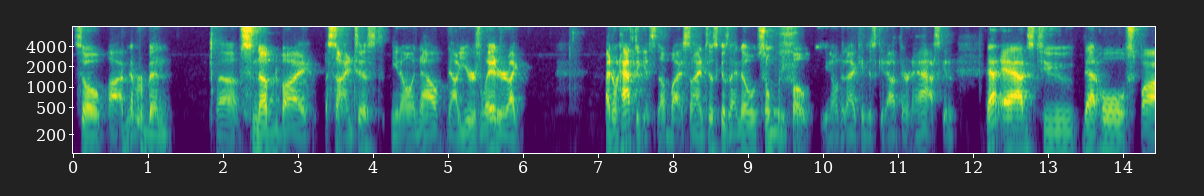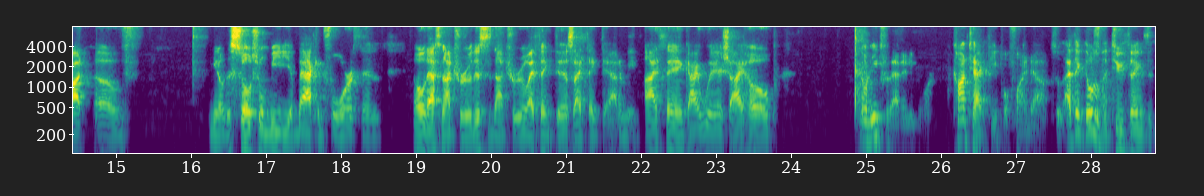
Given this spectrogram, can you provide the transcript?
So uh, I've never been uh, snubbed by a scientist, you know, and now, now years later, I, I don't have to get snubbed by a scientist because I know so many folks, you know, that I can just get out there and ask. And that adds to that whole spot of, you know, the social media back and forth and, oh, that's not true. This is not true. I think this, I think that. I mean, I think, I wish, I hope. No need for that anymore. Contact people, find out. So I think those are the two things that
